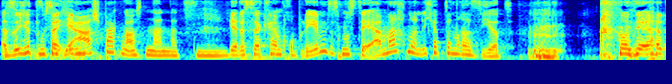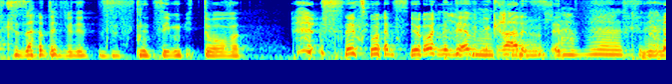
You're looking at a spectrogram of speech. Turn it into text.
Also ich musst bei die ihm. Arschbacken auseinanderziehen. Ja, das ist ja kein Problem. Das musste er machen und ich habe dann rasiert. Und er hat gesagt, er findet, das ist eine ziemlich doofe Situation, in der wir gerade Wirklich, sind. ah, wirklich.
